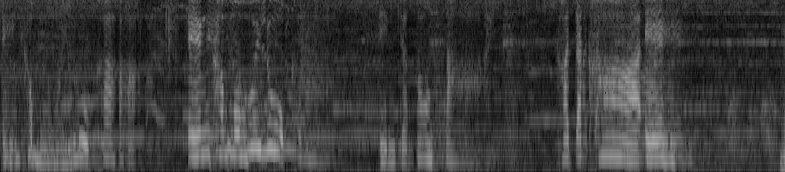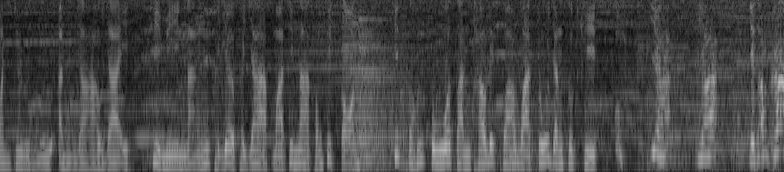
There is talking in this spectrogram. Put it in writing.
เอ็งขโมยลูกข้าเอ็งขโมยลูกข้าเอ็งจะต้องตาย ข้าจะฆ่าเอง มันยื่นมืออันยาวใหญ่ ที่มีหนังพเยอพยาบมาที่หน้าของทิศสอน ทิศสอนตัวสั่นเทาด้วยความหวาดกลัวอย่างสุดขีดอย่าอย่าอย่าทำข้า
